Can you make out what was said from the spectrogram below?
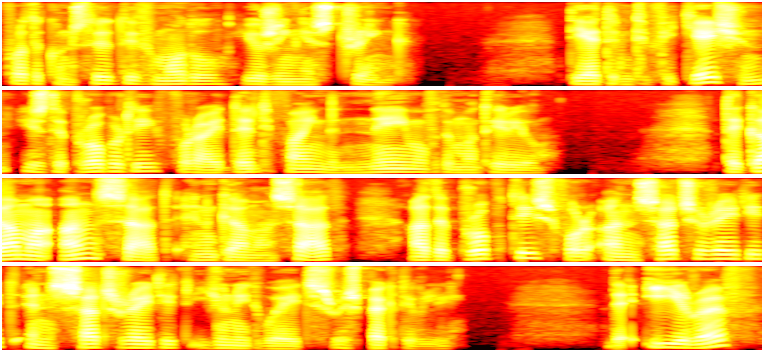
for the constitutive model using a string. The identification is the property for identifying the name of the material. The gamma unsat and gamma sat are the properties for unsaturated and saturated unit weights, respectively. The EREF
